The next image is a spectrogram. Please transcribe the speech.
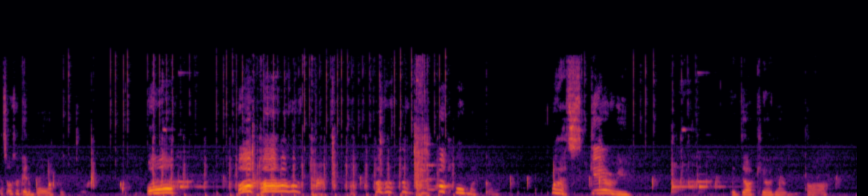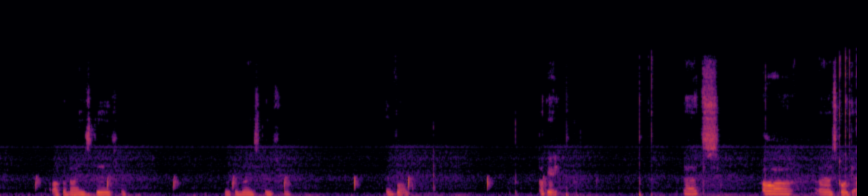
Let's also get a bowl. Oh! Oh! Oh! Oh, oh my god. That's scary. The duck killed him. Aw. Organize this. Organize this one. And boom. Okay. Let's uh, uh let's go again.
